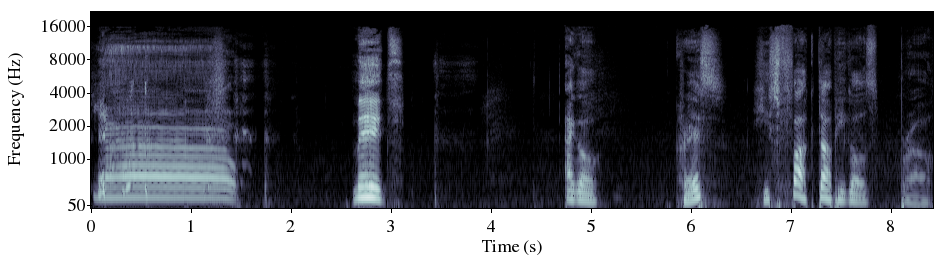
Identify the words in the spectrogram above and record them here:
yo, Migs. I go, Chris. He's fucked up. He goes, bro.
